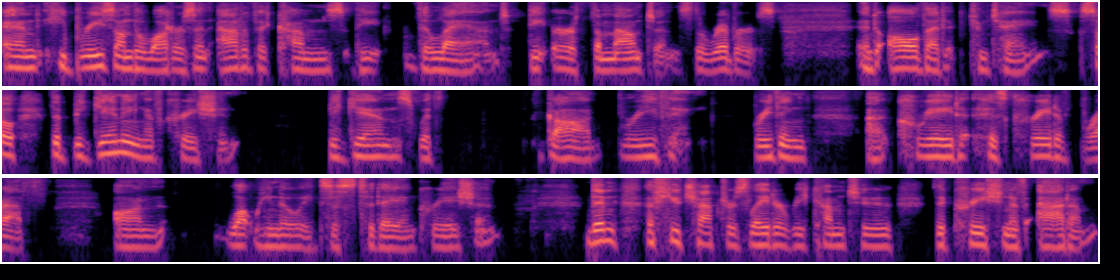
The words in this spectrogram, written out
And he breathes on the waters and out of it comes the the land the earth the mountains the rivers and all that it contains. So the beginning of creation begins with god breathing breathing uh, create his creative breath on what we know exists today in creation then a few chapters later we come to the creation of adam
